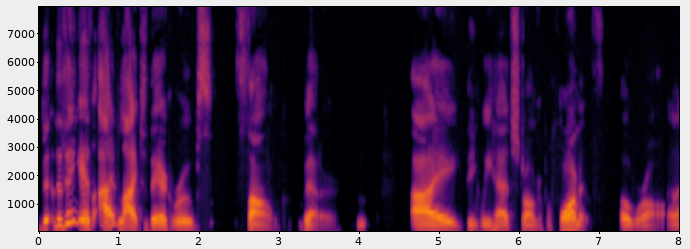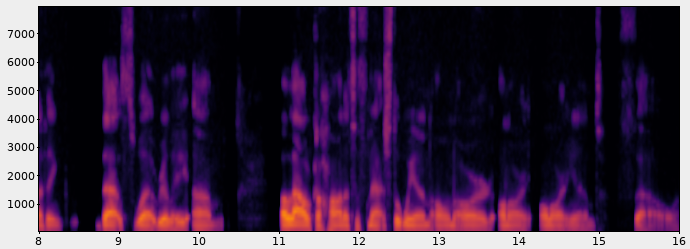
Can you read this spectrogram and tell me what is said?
the, the thing is I liked their group's song better. I think we had stronger performance overall, and I think that's what really um, allowed Kahanna to snatch the win on our on our on our end. So,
